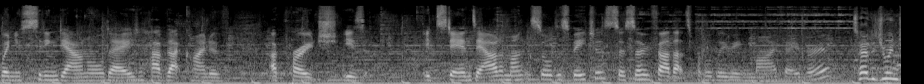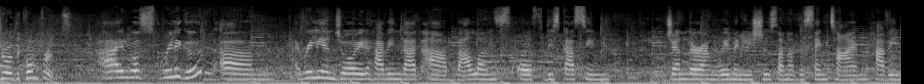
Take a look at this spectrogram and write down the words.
when you're sitting down all day to have that kind of approach is it stands out amongst all the speeches. So so far, that's probably been my favourite. How did you enjoy the conference? Uh, it was really good. Um, I really enjoyed having that uh, balance of discussing gender and women issues, and at the same time having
